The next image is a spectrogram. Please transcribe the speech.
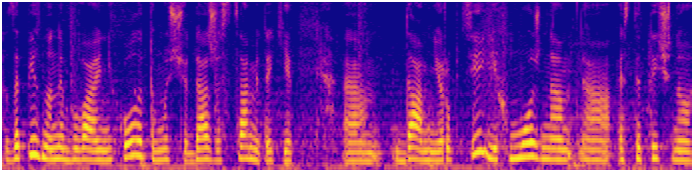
Запізно не буває ніколи, тому що навіть самі такі давні рубці їх можна естетично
